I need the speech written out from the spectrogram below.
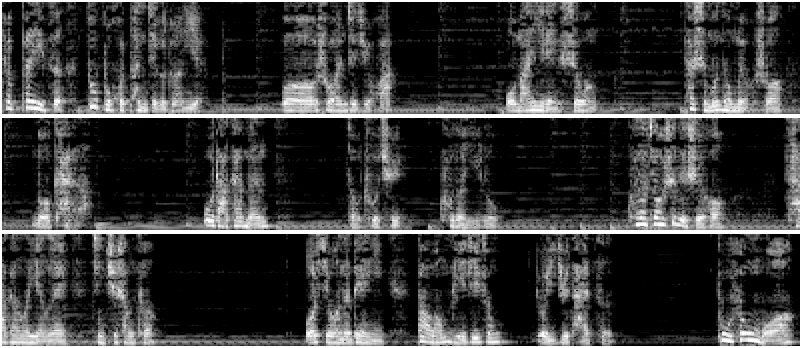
这辈子都不会碰这个专业。我说完这句话，我妈一脸失望，她什么都没有说。挪开了，我打开门，走出去，哭了一路。快到教室的时候，擦干了眼泪，进去上课。我喜欢的电影《霸王别姬》中有一句台词：“不疯魔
